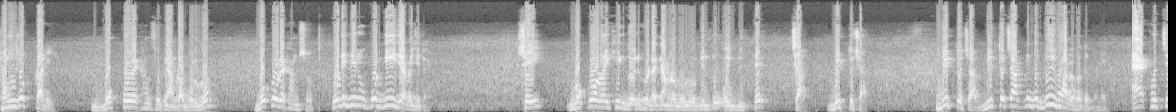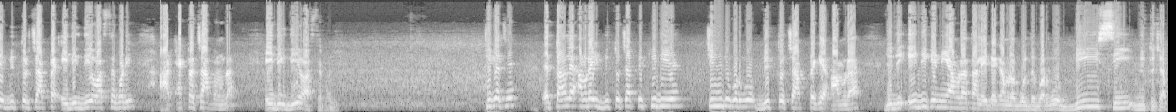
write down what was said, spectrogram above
সংযোগকারী বক্র রেখাংশকে আমরা বলব। বক্র রেখাংশ পরিধির উপর দিয়েই যাবে যেটা। সেই বক্ররৈখিক দৈর্ঘ্যটাকে আমরা বলব কিন্তু ওই বৃত্তের চাপ, বৃত্তচাপ। বৃত্তচাপ বৃত্তচাপ কিন্তু দুই ভাবে হতে পারে। এক হচ্ছে বৃত্তর চাপটা এই দিক দিয়েও আসতে পারি, আর একটা চাপ আমরা এই দিক দিয়েও আসতে পারি। ঠিক আছে? তাহলে আমরা এই বৃত্তচাপকে কি দিয়ে চিহ্নিত করব? বৃত্তচাপটাকে আমরা যদি এই দিকে নিয়ে আমরা, তাহলে এটাকে আমরা বলতে পারব বিসি বৃত্তচাপ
